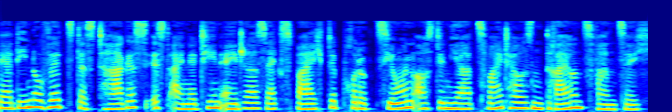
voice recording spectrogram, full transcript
Der Dino-Witz des Tages ist eine Teenager-6-Beichte-Produktion aus dem Jahr 2023.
